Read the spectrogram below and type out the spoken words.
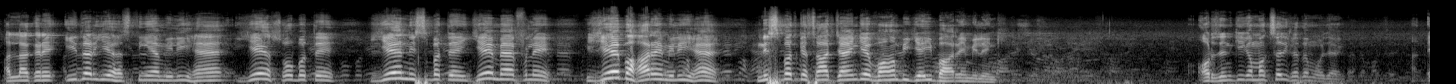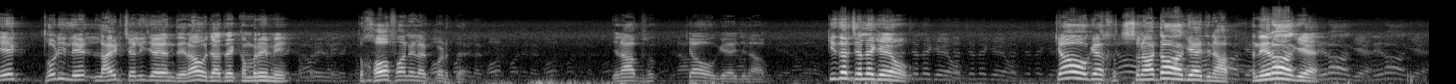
अल्लाह करे, इधर ये हस्तियाँ मिली हैं, ये सोबतें, ये नस्बतें, ये महफिलें, ये बहारें मिली हैं। नस्बत के साथ जाएँगे, वहाँ भी यही बहारें मिलेंगी। और ज़िंदगी का मकसद ही ख़त्म हो जाएगा। एक थोड़ी लाइट चली जाए, अंधेरा हो जाता है कमरे में तो खौफ आने लग पड़ता है। जनाब, क्या हो गया जनाब? किधर चले गए हो? क्या हो गया? सुनाटा आ गया जनाब, अंधेरा आ गया।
